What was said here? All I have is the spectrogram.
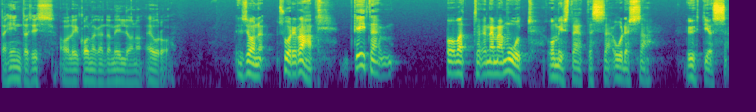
tai hinta siis oli 30 miljoonaa euroa. Se on suuri raha. Keitä ovat nämä muut omistajat tässä uudessa yhtiössä?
